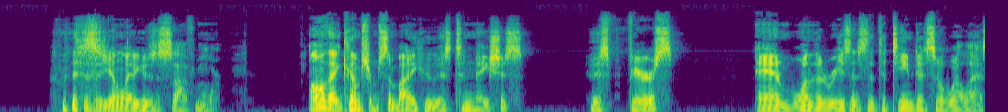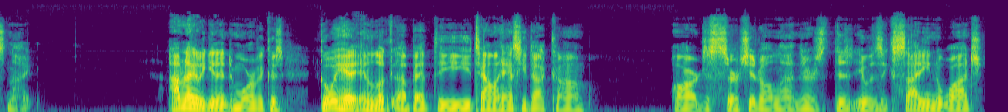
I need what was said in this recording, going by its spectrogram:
this is a young lady who's a sophomore. All that comes from somebody who is tenacious, who is fierce, and one of the reasons that the team did so well last night. I'm not going to get into more of it because go ahead and look up at the Tallahassee.com or just search it online. There's, there's it was exciting to watch.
